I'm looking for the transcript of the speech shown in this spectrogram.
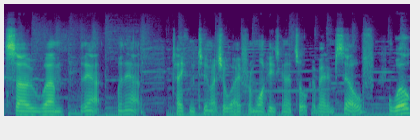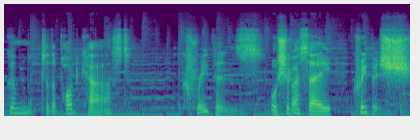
So um, without without taking too much away from what he's going to talk about himself, welcome to the podcast, Creeperz, or should I say, Creepish.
